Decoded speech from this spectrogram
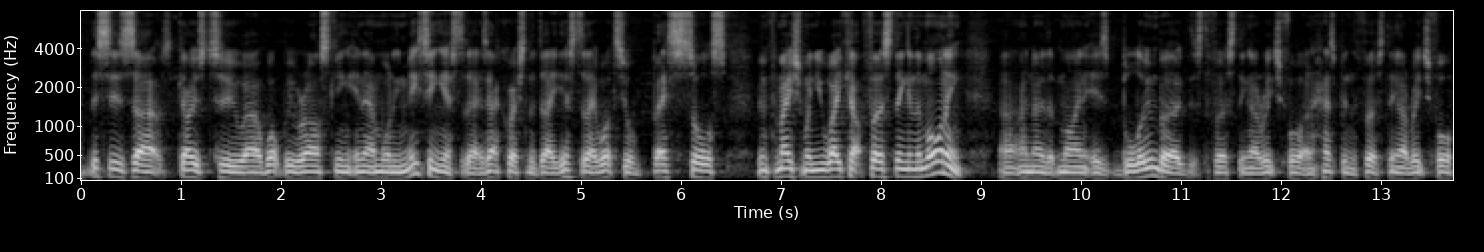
This is uh, goes to uh, what we were asking in our morning meeting yesterday. Is our question of the day yesterday? What's your best source of information when you wake up first thing in the morning? Uh, I know that mine is Bloomberg. That's the first thing I reach for, and has been the first thing I reach for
